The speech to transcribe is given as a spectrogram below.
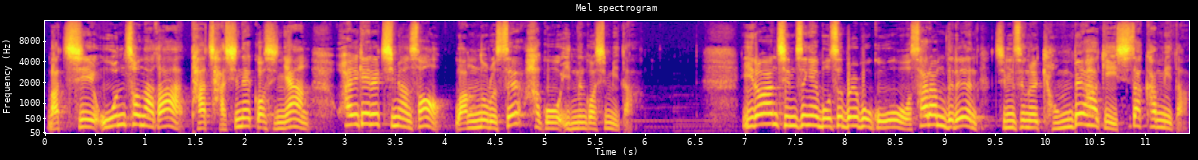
마치 온 천하가 다 자신의 양 활개를 치면서 왕노릇을 하고 있는 것입니다. 이러한 짐승의 모습을 보고 사람들은 짐승을 경배하기 시작합니다.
